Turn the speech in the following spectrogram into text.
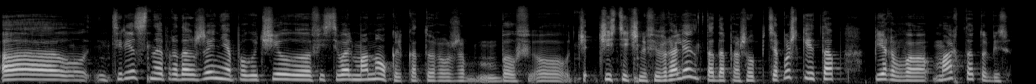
А, интересное продолжение получил фестиваль «Монокль», который уже был э, частично в феврале, тогда прошел петербургский этап. 1 марта, то, есть,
